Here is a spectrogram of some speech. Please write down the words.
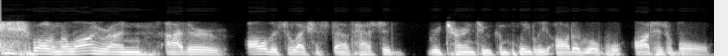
Well, in the long run, either all this election stuff has to return to completely auditable, auditable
